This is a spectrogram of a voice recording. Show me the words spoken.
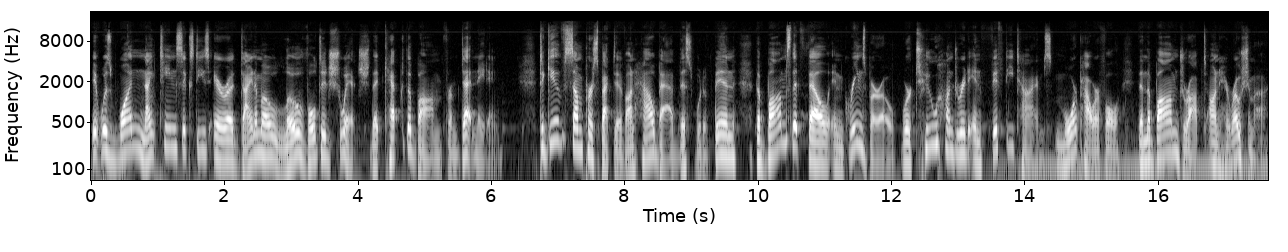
It was one 1960s era dynamo low voltage switch that kept the bomb from detonating. To give some perspective on how bad this would have been, the bombs that fell in Greensboro were 250 times more powerful than the bomb dropped on Hiroshima.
